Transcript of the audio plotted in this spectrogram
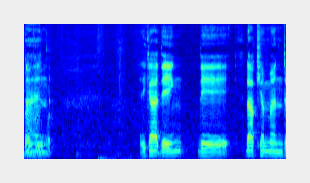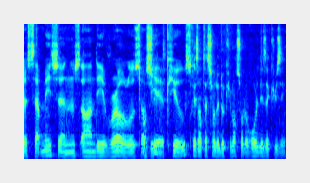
voilà le premier point. regarding the document submissions on the roles of the accused, Présentation de documents sur le rôle des accusés.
